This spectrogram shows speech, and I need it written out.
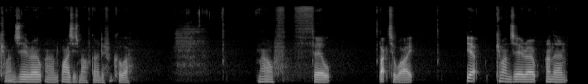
command zero, and why is his mouth gone a different colour? Mouth, fill, back to white. Yeah, command zero, and then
